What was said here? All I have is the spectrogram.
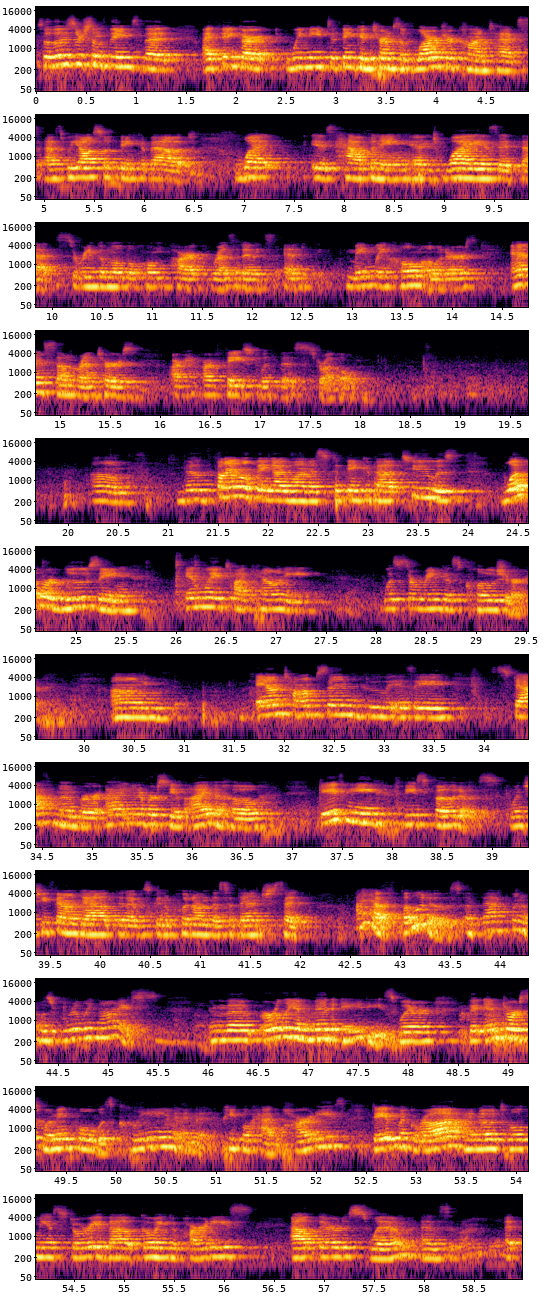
So those are some things that I think are, we need to think in terms of larger context as we also think about what is happening and why is it that Syringa Mobile Home Park residents and mainly homeowners and some renters are, are faced with this struggle. Um, the final thing I want us to think about too is what we're losing in Latah County with Syringa's closure. Um, Ann Thompson, who is a staff member at University of Idaho, gave me these photos. When she found out that I was going to put on this event, she said, I have photos of back when it was really nice in the early and mid 80s where the indoor swimming pool was clean and people had parties. Dave McGraw, I know, told me a story about going to parties out there to swim as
